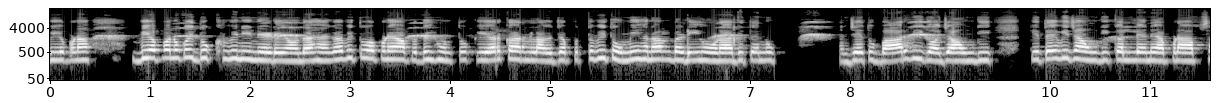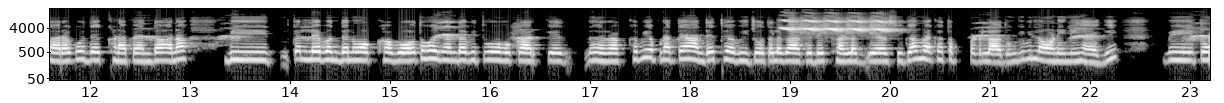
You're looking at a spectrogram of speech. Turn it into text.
ਵੀ ਆਪਣਾ, ਵੀ ਆਪਾਂ ਨੂੰ ਕੋਈ ਦੁੱਖ ਵੀ ਨਹੀਂ ਨੇੜੇ ਆਉਂਦਾ ਹੈਗਾ, ਵੀ ਤੂੰ ਆਪਣੇ ਆਪ ਦੀ ਹੁਣ ਤੋਂ ਕੇਅਰ ਕਰਨ ਲੱਗ ਜਾ। ਪੁੱਤ ਵੀ ਤੂੰ ਵੀ ਹੈ ਨਾ ਬੜੀ ਹੋਣਾ ਵੀ ਤੈਨੂੰ ਜੇ ਤੂੰ ਬਾਹਰ ਵੀ ਗ ਜਾਊਂਗੀ, ਕਿਤੇ ਵੀ ਜਾਊਂਗੀ, ਇਕੱਲੇ ਨੇ ਆਪਣਾ ਆਪ ਸਾਰਾ ਕੁਝ ਦੇਖਣਾ ਪੈਂਦਾ ਹੈ ਨਾ ਵੀ ਇਕੱਲੇ ਬੰਦੇ ਨੂੰ ਔਖਾ ਬਹੁਤ ਹੋ ਜਾਂਦਾ ਵੀ ਤੂੰ ਉਹ ਕਰਕੇ ਰੱਖ, ਵੀ ਆਪਣਾ ਧਿਆਨ ਦੇ ਇੱਥੇ ਅਭਿਜੋਤ ਲਗਾ ਕੇ ਦੇਖਣ ਲੱਗਿਆ ਸੀਗਾ। ਮੈਂ ਕਿਹਾ ਥੱਪੜ ਲਾ ਦੂੰਗੀ ਵੀ ਲਾਉਣੀ ਨਹੀਂ ਹੈਗੀ। ਵੀ ਤੂੰ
